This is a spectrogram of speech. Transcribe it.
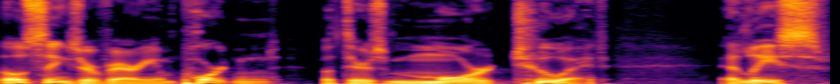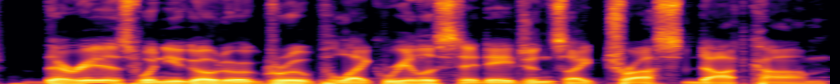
Those things are very important, but there's more to it. At least there is when you go to a group like realestateagentsitrust.com.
